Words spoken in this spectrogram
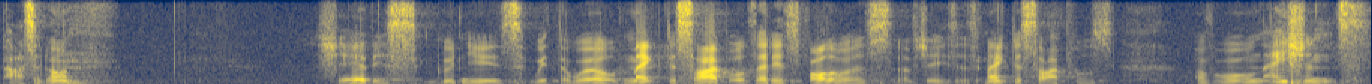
Pass it on. Share this good news with the world. Make disciples, that is, followers of Jesus. Make disciples of all nations.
